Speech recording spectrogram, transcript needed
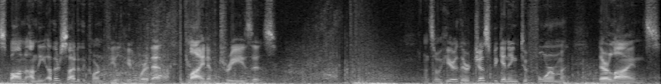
spawn on the other side of the cornfield here, where that line of trees is. And so here they're just beginning to form their lines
